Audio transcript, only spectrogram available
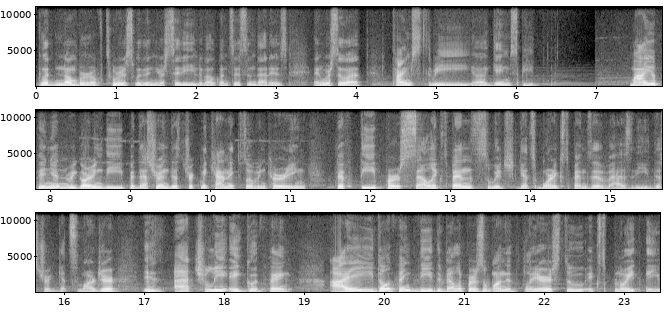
good number of tourists within your city. Look how consistent that is. And we're still at times three uh, game speed. My opinion regarding the pedestrian district mechanics of incurring 50 per cell expense, which gets more expensive as the district gets larger, is actually a good thing. I don't think the developers wanted players to exploit a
